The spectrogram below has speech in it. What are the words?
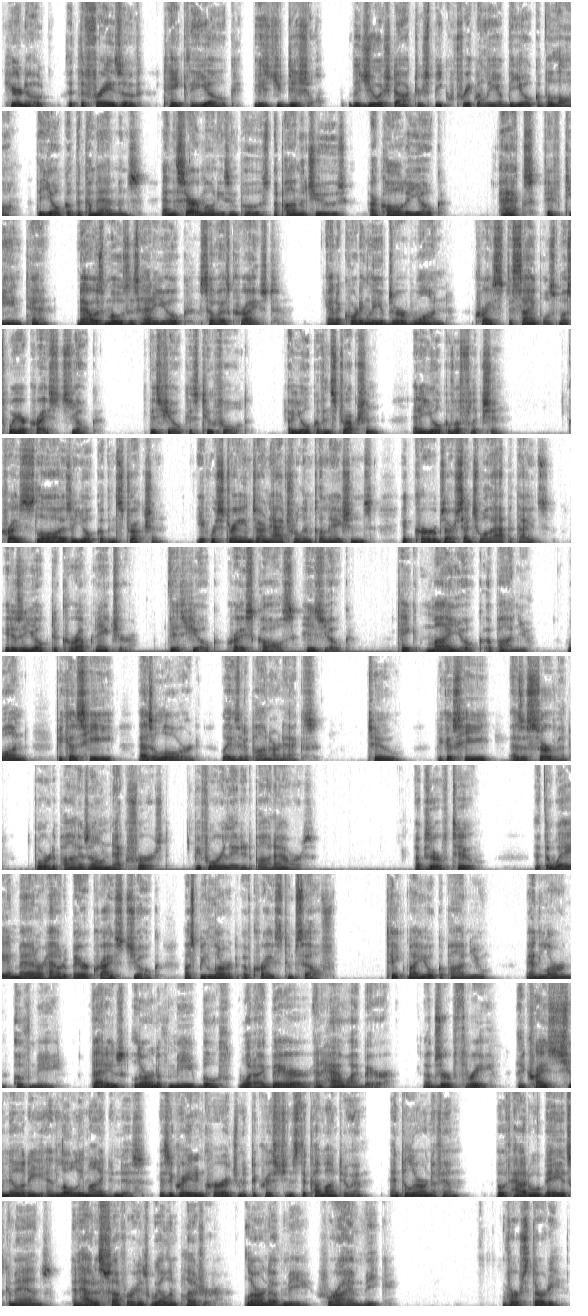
here note that the phrase of take the yoke is judicial. The Jewish doctors speak frequently of the yoke of the law, the yoke of the commandments, and the ceremonies imposed upon the Jews are called a yoke. Acts 15:10. Now as Moses had a yoke, so has Christ. And accordingly observe 1, Christ's disciples must wear Christ's yoke. This yoke is twofold, a yoke of instruction and a yoke of affliction. Christ's law is a yoke of instruction. It restrains our natural inclinations. It curbs our sensual appetites. It is a yoke to corrupt nature. This yoke Christ calls his yoke. Take my yoke upon you. One, because he, as a Lord, lays it upon our necks. Two, because he, as a servant, bore it upon his own neck first, before he laid it upon ours. Observe, too, that the way and manner how to bear Christ's yoke must be learnt of Christ himself. Take my yoke upon you and learn of me. That is, learn of me both what I bear and how I bear. Observe three, that Christ's humility and lowly mindedness is a great encouragement to Christians to come unto him and to learn of him, both how to obey his commands and how to suffer his will and pleasure. Learn of me, for I am meek. Verse 30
